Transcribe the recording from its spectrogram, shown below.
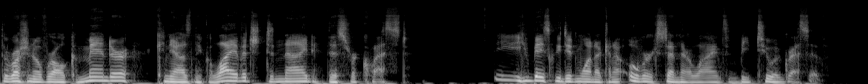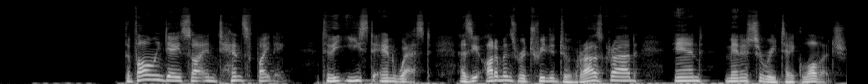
the Russian overall commander, Knyaz Nikolaevich, denied this request. He basically didn't want to kind of overextend their lines and be too aggressive. The following day saw intense fighting to the east and west as the Ottomans retreated to Razgrad and managed to retake Lovech.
